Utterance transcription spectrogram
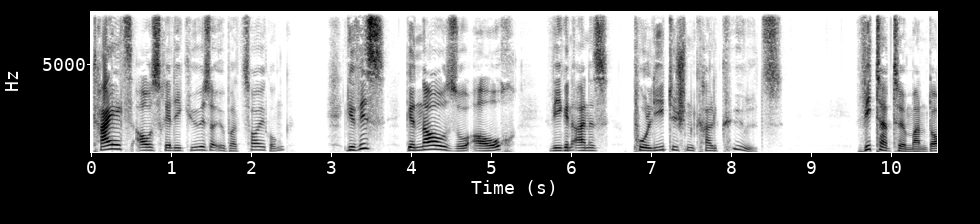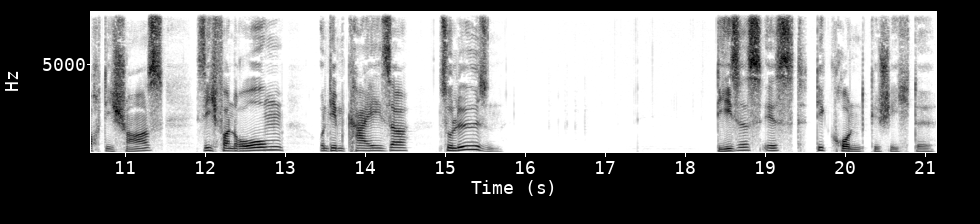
teils aus religiöser Überzeugung, gewiss genauso auch wegen eines politischen Kalküls, witterte man doch die Chance, sich von Rom und dem Kaiser zu lösen. Dieses ist die Grundgeschichte,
